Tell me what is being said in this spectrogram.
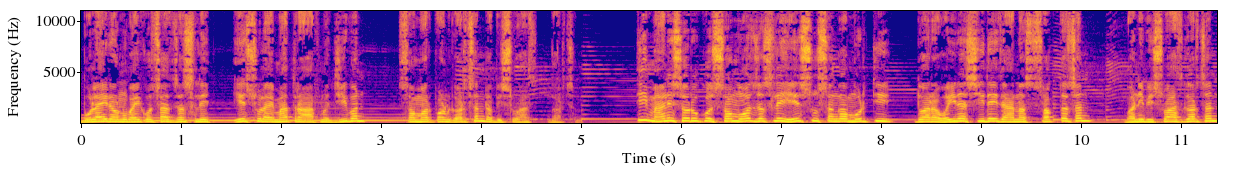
बोलाइरहनु भएको छ जसले यसुलाई मात्र आफ्नो जीवन समर्पण गर्छन् र विश्वास गर्छन्। ती मानिसहरूको समूह जसले यसुसँग मूर्तिद्वारा होइन सिधै जान सक्दछन् भनी विश्वास गर्छन्।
